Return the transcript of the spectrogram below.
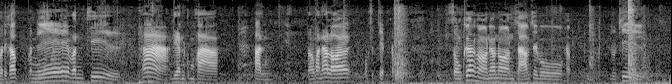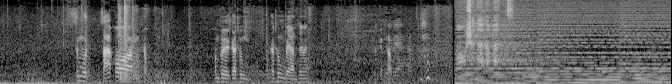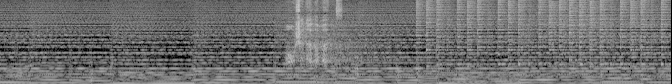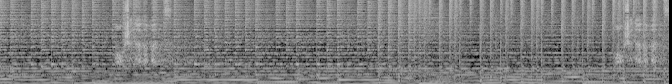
วัสดีครับ วันนี้วันที่ 5 เดือนกุมภาพันธ์2567 ครับ ส่งเครื่องห่อแนวนอน 3 เซโบครับ อยู่ที่ สมุทรสาครครับอำเภอกระทุ่งกระทุ่งแบนใช่ไหมกระทุ่งแบนครับ 冒着他的门。子，冒他的子，着他的门。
